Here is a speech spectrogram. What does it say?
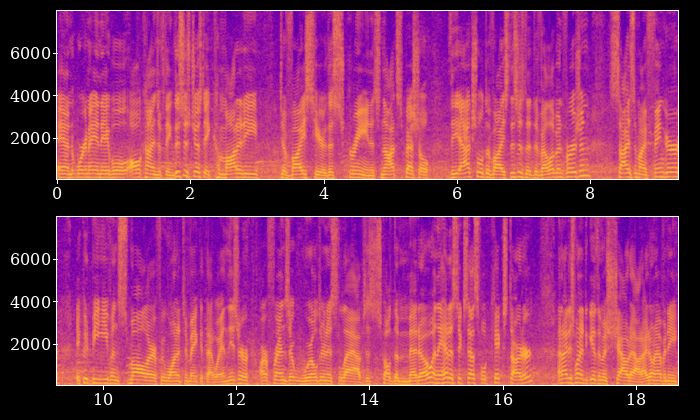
and we're going to enable all kinds of things. This is just a commodity device here, this screen, it's not special. The actual device, this is the development version, size of my finger, it could be even smaller if we wanted to make it that way. And these are our friends at Wilderness Labs. This is called the Meadow, and they had a successful Kickstarter, and I just wanted to give them a shout out. I don't have any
